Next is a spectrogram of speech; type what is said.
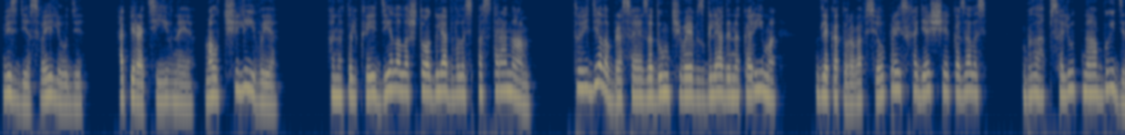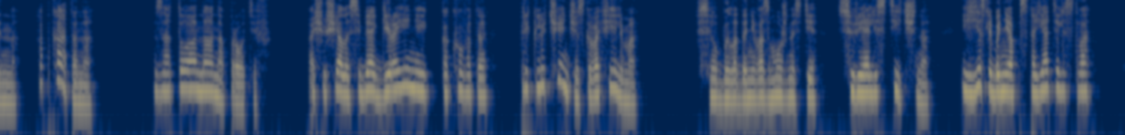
Везде свои люди. Оперативные, молчаливые. Она только и делала, что оглядывалась по сторонам, то и дело бросая задумчивые взгляды на Карима, для которого все происходящее, казалось, было абсолютно обыденно, обкатано. Зато она, напротив, ощущала себя героиней какого-то приключенческого фильма. Все было до невозможности сюрреалистично, и если бы не обстоятельства,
